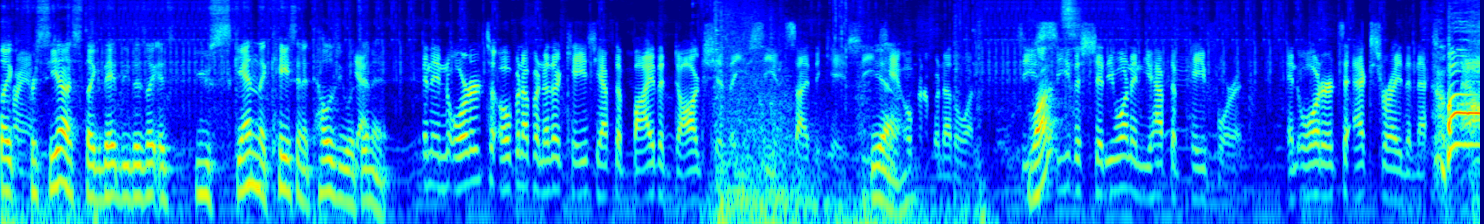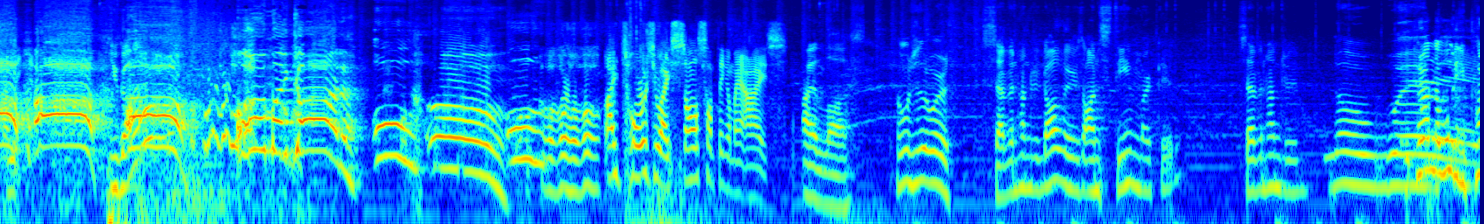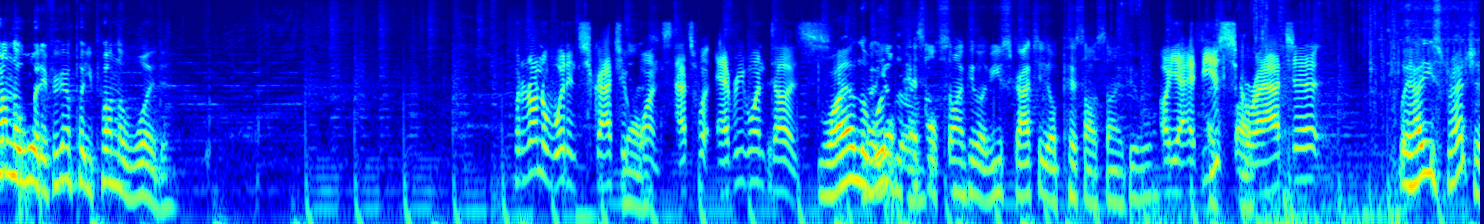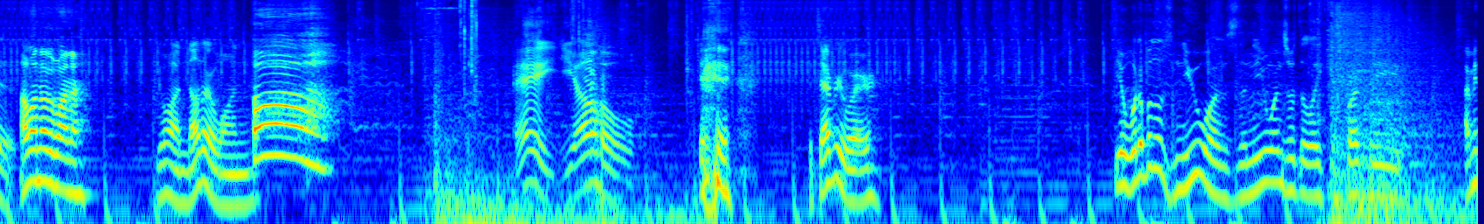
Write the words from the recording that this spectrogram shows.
like for CS, like they there's like it's you scan the case and it tells you what's Yeah. in it. And in order to open up another case, you have to buy the dog shit that you see inside the case. So you Yeah. can't open up another one. So you What? see the shitty one and you have to pay for it in order to X-ray the next ah! one. Oh! Oh! You got Oh! Oh my god! Oh, Oh, Oh, I told you I saw something in my eyes. I lost how much is it worth? seven hundred dollars on Steam Market. Seven hundred. No way. You put on the wood. You put on the wood. If you're gonna put, you put on the wood. Put it on the wood and scratch it Yes. once. That's what everyone does. Why on the No, wood you'll though? piss off so many people. If you scratch it, you'll piss off so many people. Oh yeah, if you That's fine. scratch it, Wait, how do you scratch it? I want another one. You want another one? Oh! Hey, yo. it's everywhere. Yeah, what about those new ones? The new ones with the like the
